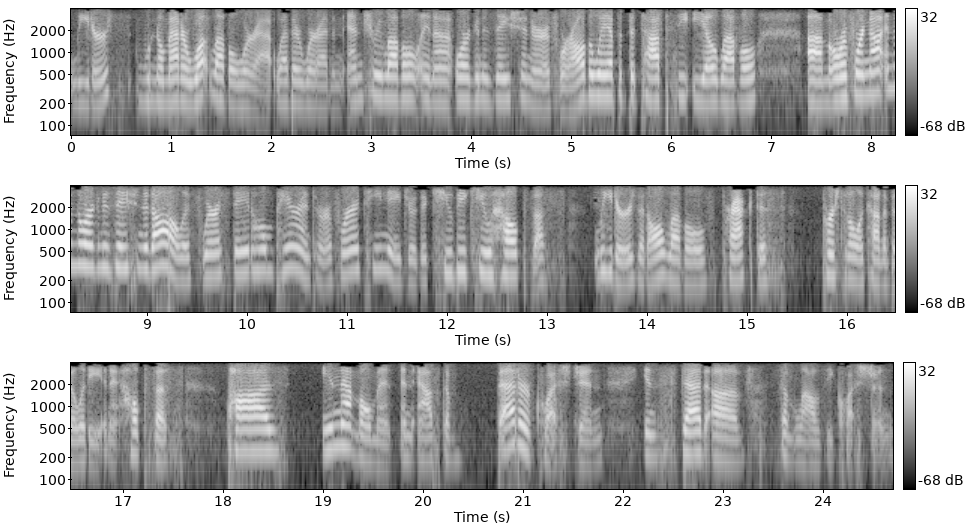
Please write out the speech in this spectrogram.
leaders, no matter what level we're at, whether we're at an entry level in an organization or if we're all the way up at the top CEO level, um, or if we're not in an organization at all, if we're a stay-at-home parent or if we're a teenager, the QBQ helps us leaders at all levels practice personal accountability, and it helps us pause in that moment and ask a better question instead of some lousy questions.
